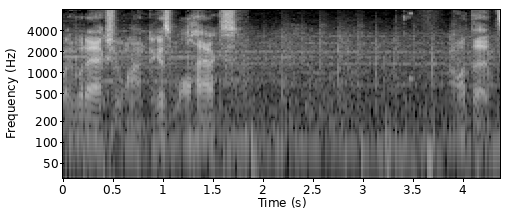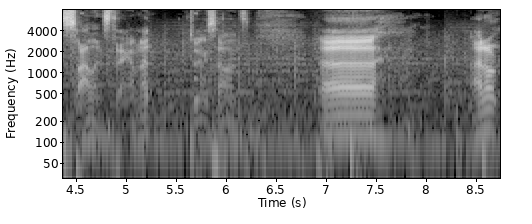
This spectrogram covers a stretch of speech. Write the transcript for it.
What would I actually want? I guess wall hacks? I want the silence thing. I'm not doing silence. Uh, I don't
